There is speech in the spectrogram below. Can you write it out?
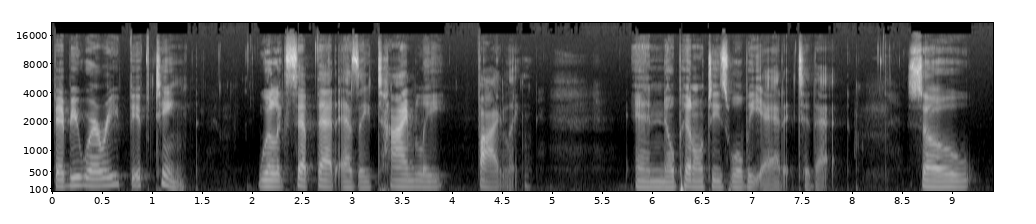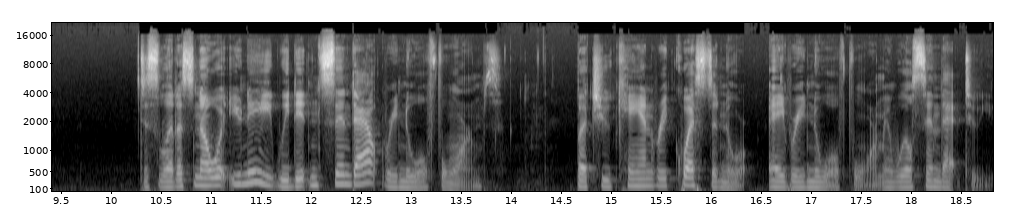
February 15th, we'll accept that as a timely filing and no penalties will be added to that. So just let us know what you need. We didn't send out renewal forms, but you can request a, new, a renewal form and we'll send that to you.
